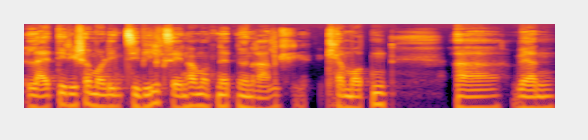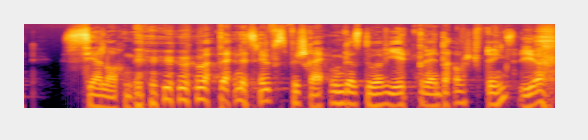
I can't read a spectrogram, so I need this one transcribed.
Leute, die dich schon mal in Zivil gesehen haben und nicht nur in Radklamotten, äh, werden sehr lachen über deine Selbstbeschreibung, dass du auf jeden Trend aufspringst. ja,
